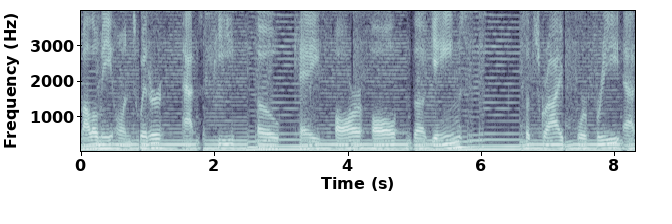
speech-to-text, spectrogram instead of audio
Follow me on Twitter at P O K R All the Games. Subscribe for free at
